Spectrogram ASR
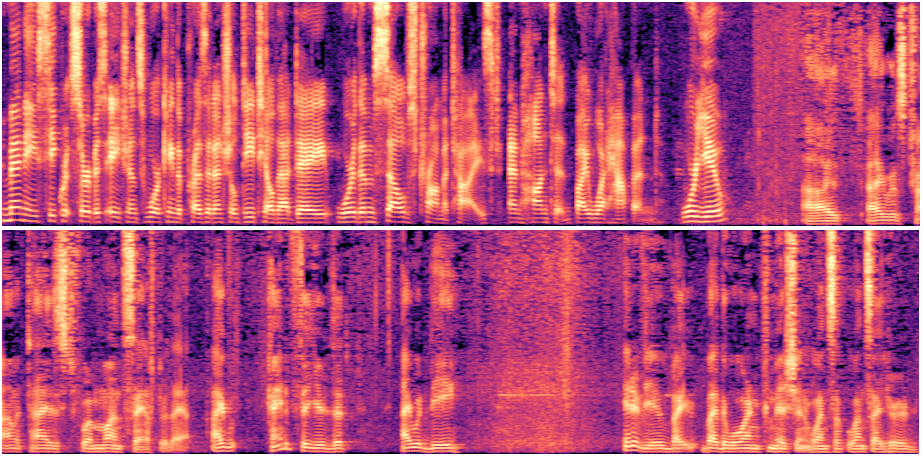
Many Secret Service agents working the presidential detail that day were themselves traumatized and haunted by what happened. Were you? I I was traumatized for months after that. I kind of figured that I would be interviewed by, by the Warren Commission once, once I heard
